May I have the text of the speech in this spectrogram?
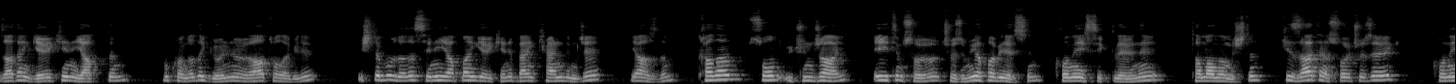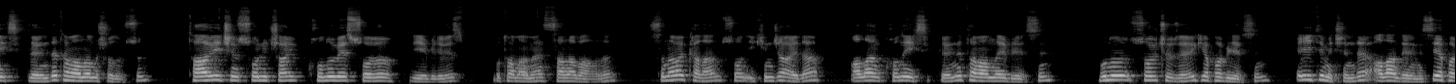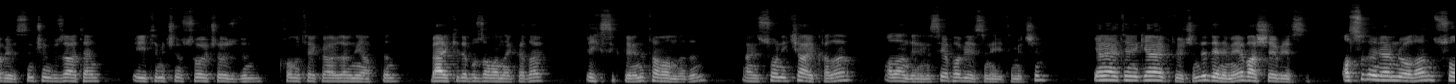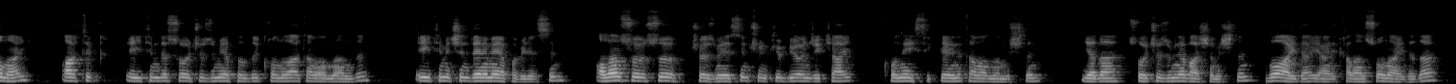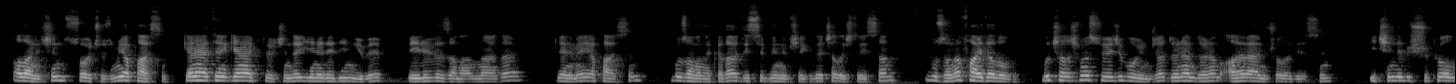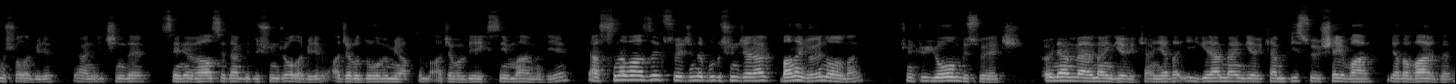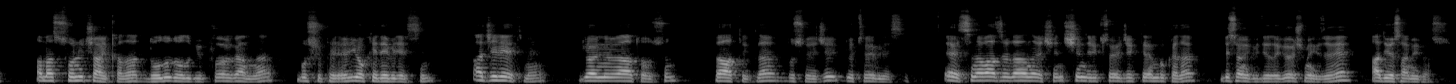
Zaten gerekeni yaptın. Bu konuda da gönlün rahat olabilir. İşte burada da senin yapman gerekeni ben kendimce yazdım. Kalan son 3. ay eğitim soru çözümü yapabilirsin. Konu eksiklerini tamamlamıştın. Ki zaten soru çözerek konu eksiklerini de tamamlamış olursun. Tarih için son 3 ay konu ve soru diyebiliriz. Bu tamamen sana bağlı. Sınava kalan son 2. ayda alan konu eksiklerini tamamlayabilirsin. Bunu soru çözerek yapabilirsin. Eğitim için de alan denemesi yapabilirsin. Çünkü zaten eğitim için soru çözdün, konu tekrarlarını yaptın. Belki de bu zamana kadar eksiklerini tamamladın. Yani son 2 ay kala alan denemesi yapabilirsin eğitim için. Genel yetenek genel kültür için de denemeye başlayabilirsin. Asıl önemli olan son ay. Artık eğitimde soru çözümü yapıldı, konular tamamlandı. Eğitim için deneme yapabilirsin. Alan sorusu çözmelisin çünkü bir önceki ay konu eksiklerini tamamlamıştın ya da soru çözümüne başlamıştın. Bu ayda yani kalan son ayda da alan için soru çözümü yaparsın. Genel yetenek genel kültür için de yine dediğim gibi belirli zamanlarda deneme yaparsın. Bu zamana kadar disiplinli bir şekilde çalıştıysan bu sana faydalı olur. Bu çalışma süreci boyunca dönem dönem ara vermiş olabilirsin. İçinde bir şüphe olmuş olabilir. Yani içinde seni rahatsız eden bir düşünce olabilir. Acaba doğru mu yaptım? Acaba bir eksiğim var mı diye. Ya sınav hazırlık sürecinde bu düşünceler bana göre normal. Çünkü yoğun bir süreç. Önem vermen gereken ya da ilgilenmen gereken bir sürü şey var ya da vardı. Ama son 3 ay kala dolu dolu bir programla bu şüpheleri yok edebilirsin. Acele etme. Gönlün rahat olsun. Rahatlıkla bu süreci götürebilirsin. Evet sınav hazırlananlar için şimdilik söyleyeceklerim bu kadar. Bir sonraki videoda görüşmek üzere. Adios amigos.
